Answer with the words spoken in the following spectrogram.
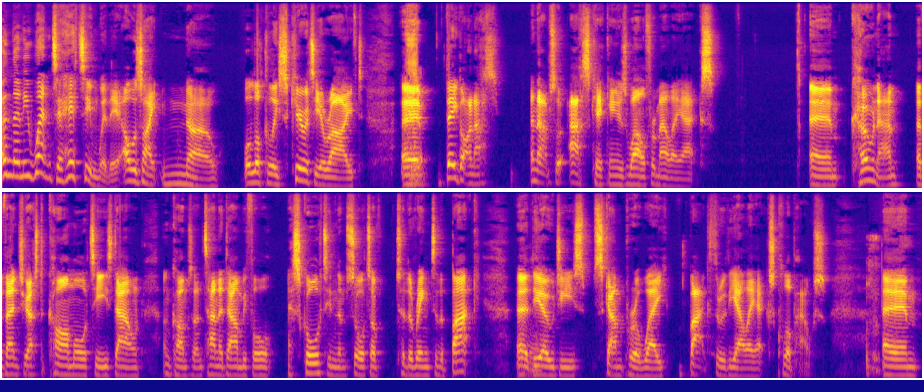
And then he went to hit him with it. I was like, no. Well, luckily, security arrived. Um, they got an ass, an absolute ass kicking as well from LAX. Um, Konnan eventually has to calm Ortiz down and calm Santana down before escorting them sort of to the ring to the back. Uh, The OGs scamper away back through the LAX clubhouse. Um,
